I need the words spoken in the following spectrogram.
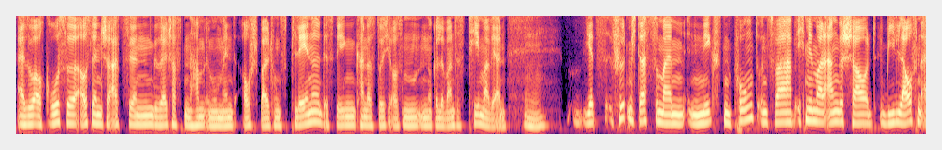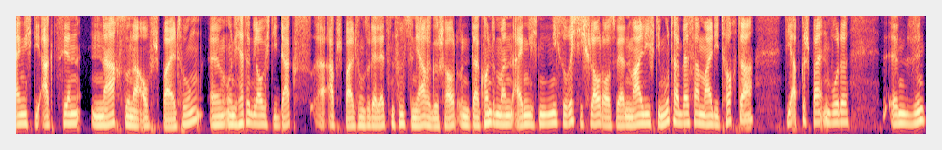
Also auch große ausländische Aktiengesellschaften haben im Moment Aufspaltungspläne, deswegen kann das durchaus ein, ein relevantes Thema werden. Mhm. Jetzt führt mich das zu meinem nächsten Punkt. Und zwar habe ich mir mal angeschaut, wie laufen eigentlich die Aktien nach so einer Aufspaltung. Ähm, und ich hatte, glaube ich, die DAX-Abspaltung so der letzten 15 Jahre geschaut. Und da konnte man eigentlich nicht so richtig schlau draus werden. Mal lief die Mutter besser, mal die Tochter, die abgespalten wurde. Ähm, sind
